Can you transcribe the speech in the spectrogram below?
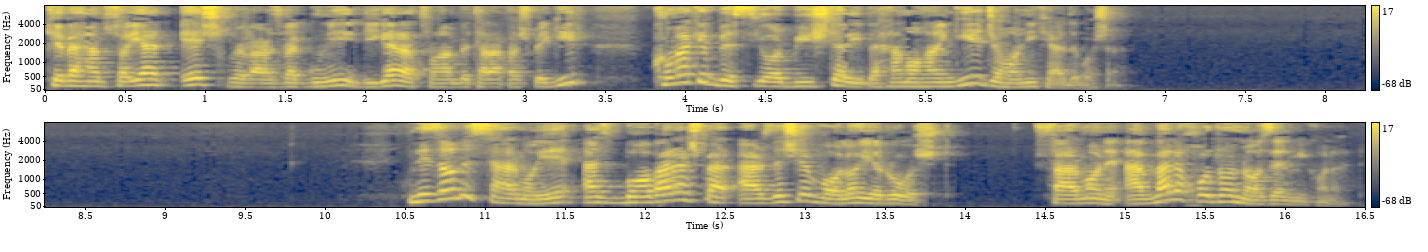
که به همسایت عشق بورز و گونه دیگرت را هم به طرفش بگیر کمک بسیار بیشتری به هماهنگی جهانی کرده باشد. نظام سرمایه از باورش بر ارزش والای رشد فرمان اول خود را نازل می کند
